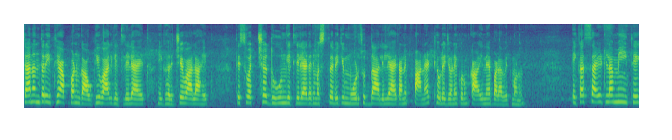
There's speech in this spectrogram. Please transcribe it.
त्यानंतर इथे आपण गावठी वाल घेतलेले आहेत. हे घरचे वाल आहेत. ते स्वच्छ धुवून घेतलेले आहेत आणि मस्तपैकी मोडसुद्धा आलेले आहेत आणि पाण्यात ठेवले जेणेकरून काळे नाही पडावेत म्हणून. एकाच साईडला मी इथे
